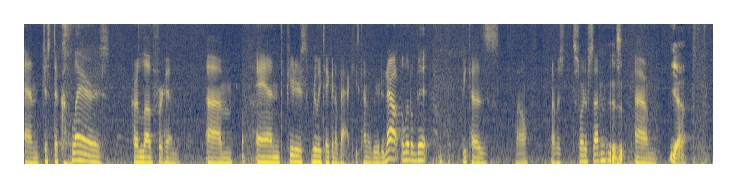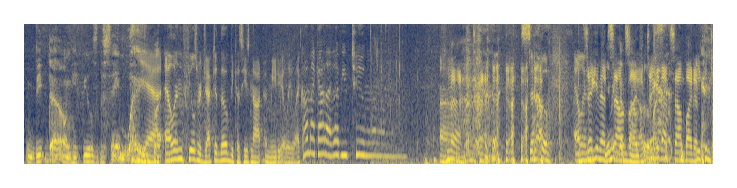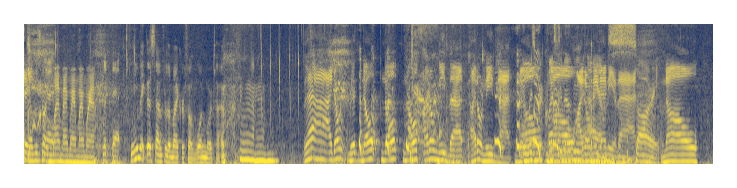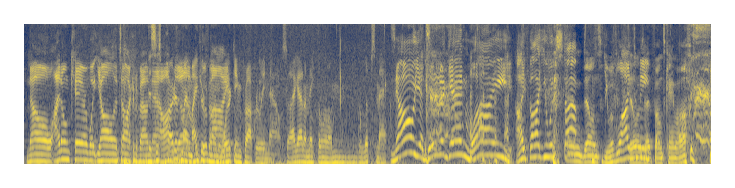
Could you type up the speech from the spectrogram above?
and just declares her love for him. Um, and Peter's really taken aback. He's kind of weirded out a little bit because, well, that was sort of sudden. Is it, Um, yeah. Deep down, he feels the same way. Yeah, but Ellen feels rejected though because he's not immediately like, "Oh my god, I love you too." Um, so, Ellen, I'm taking that Can you make that sound sound bite. I'm taking mic? that sound bite of You can Caleb just going that. wah, wah, wah, wah, wah. flip that. Can you make that sound for the microphone one more time? Ah, I don't. Nope, nope, nope. I don't need that. I don't need that. No, It was requested no, of me. I don't need am any of that. Sorry. No, no, I don't care what y'all are talking about This now. is part I'm of my microphone Goodbye. working properly now, so I gotta make the little mm, the lip smacks. No, you did it again. Why? I thought you would stop. And Dylan's, You have lied to Dylan's me. headphones came off.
